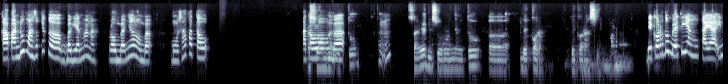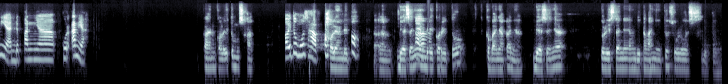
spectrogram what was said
Kak Pandu masuknya ke bagian mana? Lombanya lomba musaf atau Pas atau lomba itu Mm-mm. saya disuruhnya itu eh, dekor, dekorasi. dekor tuh berarti yang kayak ini ya, depannya Quran ya? Kan kalau itu mushaf. Oh, itu mushaf. Oh, Kalau yang de- Oh. eh, biasanya yang Ah. dekor itu kebanyakan ya, biasanya tulisan yang di tengahnya itu sulus gitu.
